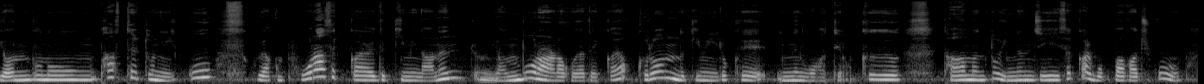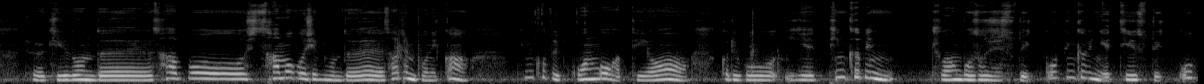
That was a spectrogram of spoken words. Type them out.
연분홍 파스텔 톤이 있고 그리고 약간 보라 색깔 느낌이 나는 좀 연보라라고 해야 될까요? 그런 느낌이 이렇게 있는 것 같아요. 그 다음은 또 있는지 색깔 못 봐가지고 저희 길돈들 사보 사 먹으신 분들 사진 보니까 핑크도 있고 한 것 같아요. 그리고 이게 핑크빈 주황버섯일 수도 있고 핑크빈 예티일 수도 있고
